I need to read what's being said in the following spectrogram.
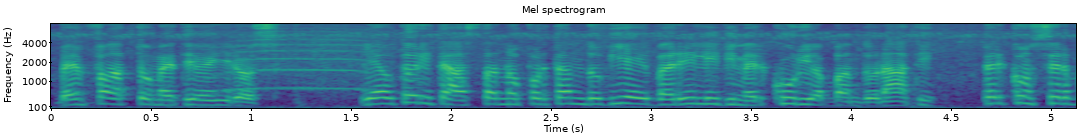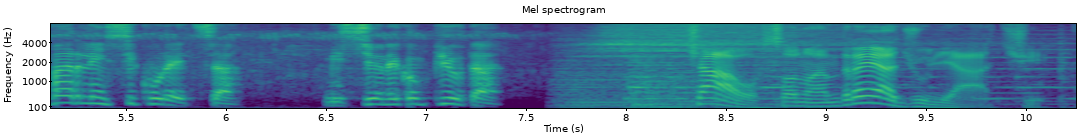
Ben fatto, Meteo Heroes. Le autorità stanno portando via i barili di mercurio abbandonati per conservarli in sicurezza. Missione compiuta. Ciao, sono Andrea Giuliacci.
